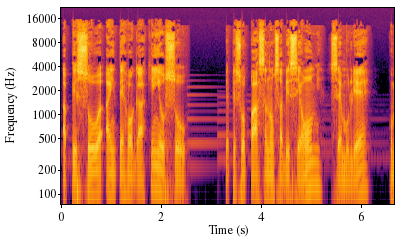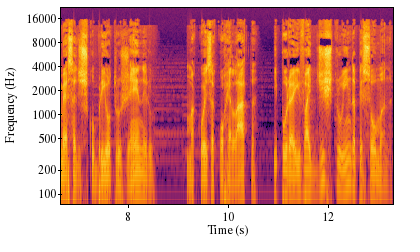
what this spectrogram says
a pessoa a interrogar quem eu sou. E a pessoa passa a não saber se é homem, se é mulher, começa a descobrir outro gênero, uma coisa correlata, e por aí vai destruindo a pessoa humana.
